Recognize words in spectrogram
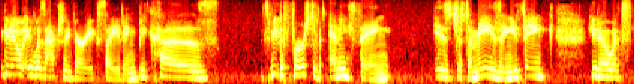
You know, it was actually very exciting because to be the first of anything is just amazing. You think, you know, it's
